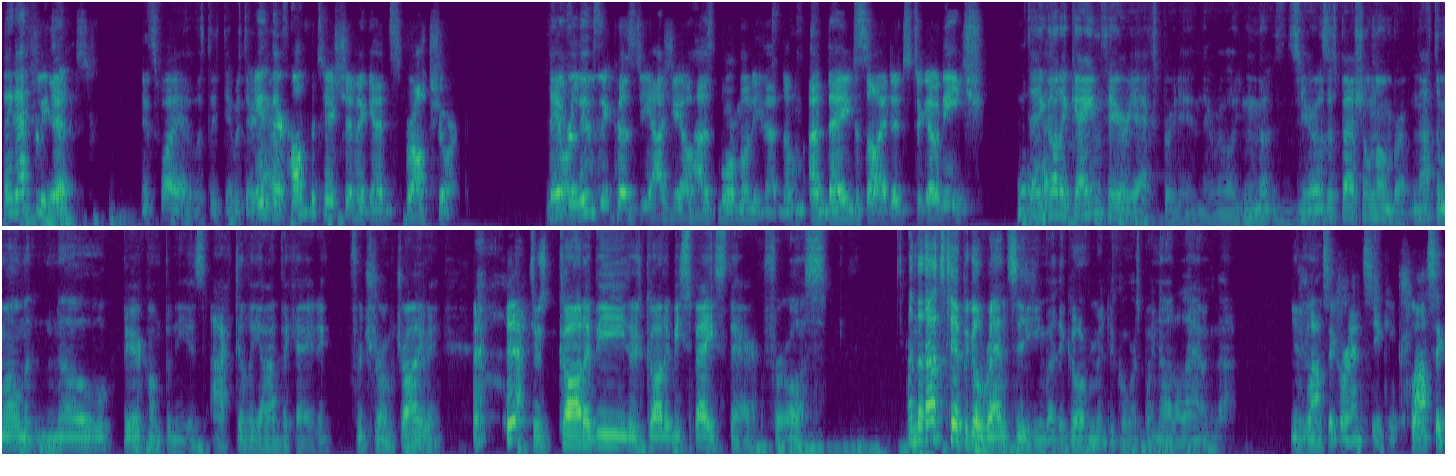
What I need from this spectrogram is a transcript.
They definitely Yeah. did it. It's why it was. The, it was their in their competition against Rockshore. They Yeah. were losing because Diageo has more money than them, and they decided to go niche. they got a game theory expert in. They were like, no, zero's a special number. And at the moment, no beer company is actively advocating for drunk driving. Yeah. There's gotta be there's gotta be space there for us. And that's typical rent seeking by the government, of course, by not allowing that. You know, Classic rent seeking. Classic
